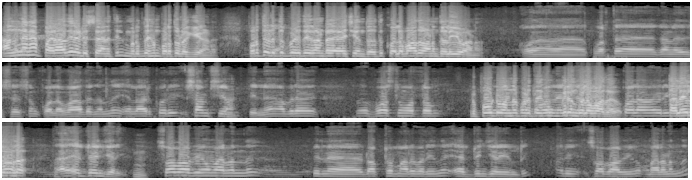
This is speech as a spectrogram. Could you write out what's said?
അങ്ങനെ പരാതിയുടെ അടിസ്ഥാനത്തിൽ മൃതദേഹം പുറത്തെടുക്കുകയാണ്. പുറത്തെടുത്തപ്പോഴത്തെ കണ്ട കാഴ്ച എന്തോ? അത് കൊലപാതകമാണെന്ന് തെളിയുവാണ്. കൊ- പുറത്ത് കണ്ടതിന് ശേഷം കൊലപാതകം എന്ന് എല്ലാവർക്കും ഒരു സംശയം. പിന്നെ അവരെ പോസ്റ്റ്മോർട്ടം റിപ്പോർട്ട് വന്നപ്പോഴത്തേക്ക് ഉഗ്രം കൊലപാതകം. തലയിലുള്ള സ്വാഭാവിക മരണം പിന്നെ ഡോക്ടർമാർ പറയുന്നത് ഏറ്റവും ചെറിയ ഉണ്ട്. ഒരു സ്വാഭാവിക മരണം എന്ന്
